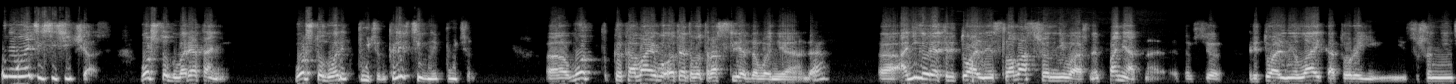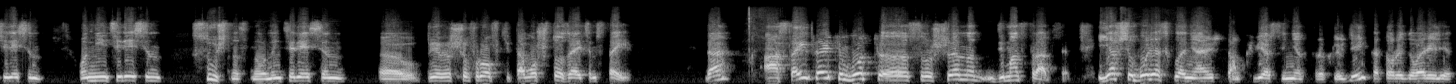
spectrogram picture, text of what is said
Умойтесь и сейчас. Вот что говорят они. Вот что говорит Путин, коллективный Путин. А, вот какова его, вот это вот расследование, да? А, они говорят ритуальные слова, совершенно неважно, это понятно, это все ритуальный лай, который совершенно не интересен, он не интересен сущностно, он интересен э, при расшифровке того, что за этим стоит. Да? А стоит за этим вот э, совершенно демонстрация. И я все более склоняюсь там, к версии некоторых людей, которые говорили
